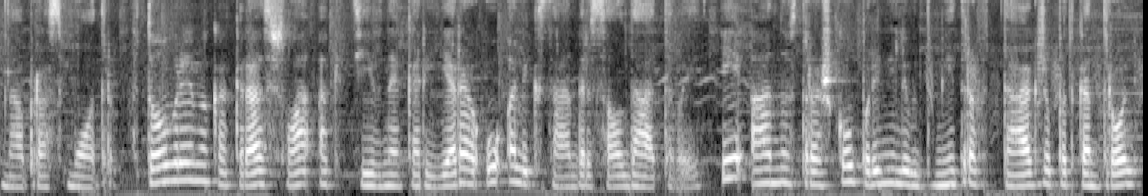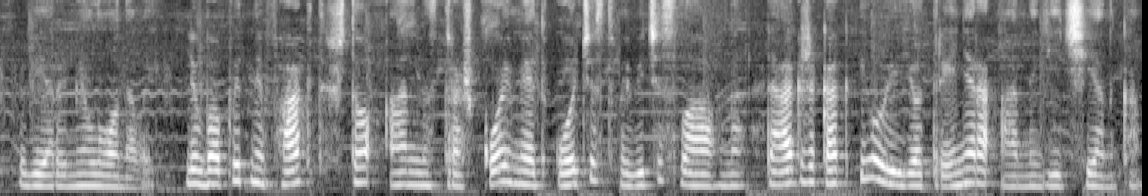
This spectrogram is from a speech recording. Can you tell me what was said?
на просмотр. В то время как раз шла активная карьера у Александры Солдатовой. И Анну Страшко приняли в Дмитров также под контроль Веры Милоновой. Любопытный факт, что Анна Страшко имеет отчество Вячеславна, так же, как и у ее тренера Анны Дьяченко.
